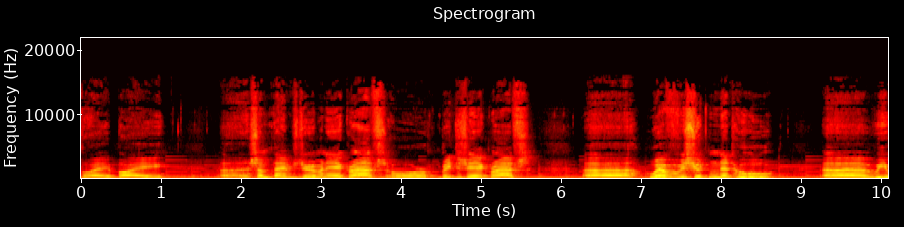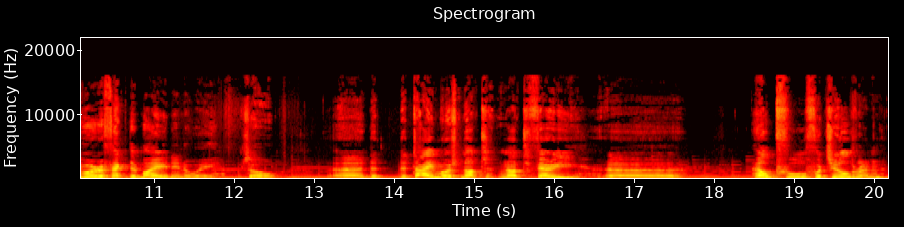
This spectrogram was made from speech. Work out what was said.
by by uh, sometimes German aircrafts or British aircrafts. Uh, whoever was shooting at who, uh, we were affected by it in a way. So the the time was not not very helpful for children.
